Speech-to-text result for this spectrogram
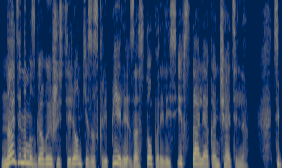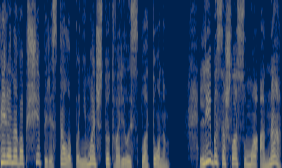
Надины мозговые шестеренки заскрипели, застопорились и встали окончательно. Теперь она вообще перестала понимать, что творилось с Платоном. Либо сошла с ума она,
